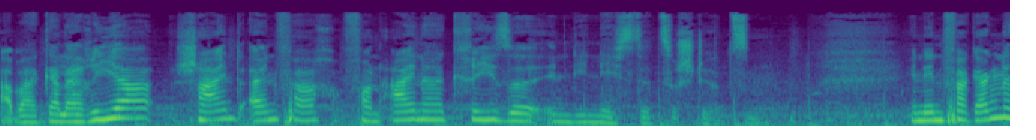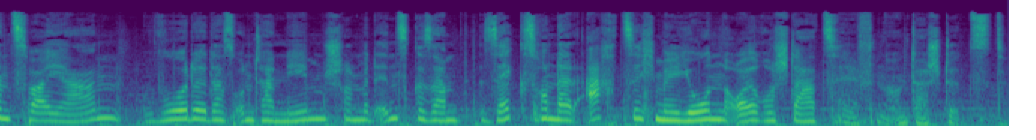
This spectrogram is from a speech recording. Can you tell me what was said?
Aber Galeria scheint einfach von einer Krise in die nächste zu stürzen. In den vergangenen zwei Jahren wurde das Unternehmen schon mit insgesamt 680 Millionen Euro Staatshilfen unterstützt.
